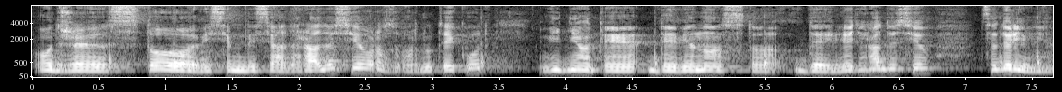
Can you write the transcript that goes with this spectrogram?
Отже, 180 градусів, розгорнутий кут, відняти 99 градусів, це дорівнює.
